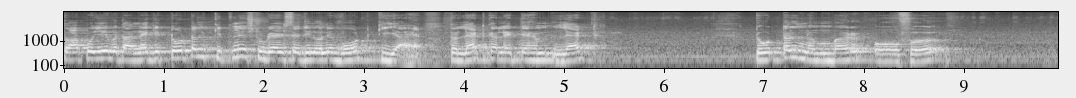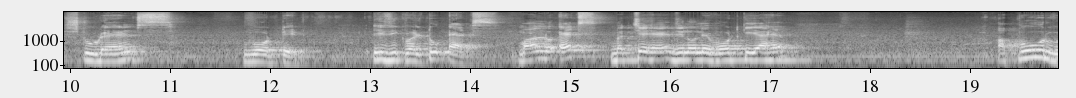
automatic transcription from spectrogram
तो आपको ये बताना है कि टोटल कितने स्टूडेंट्स हैं जिन्होंने वोट किया है? तो लेट कर लेते हैं हम let total number of students voted is equal to x मान लो एक्स बच्चे हैं जिन्होंने वोट किया है अपूर्व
